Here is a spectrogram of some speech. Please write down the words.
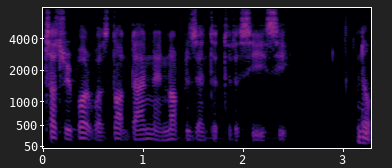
such report was not done and not presented to the CEC. No.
